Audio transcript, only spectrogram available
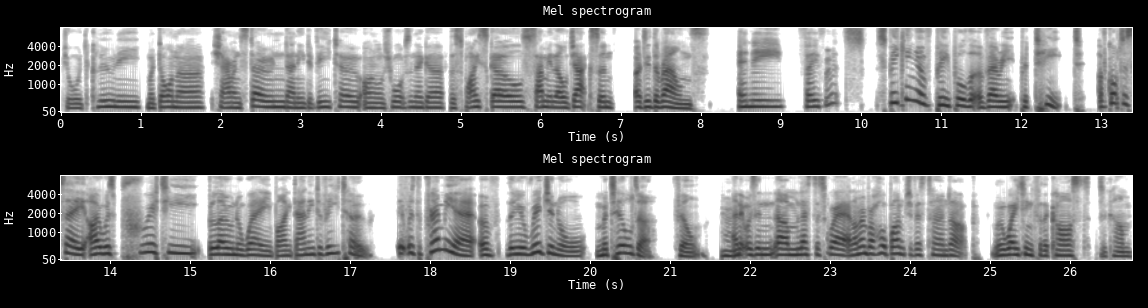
George Clooney, Madonna, Sharon Stone, Danny DeVito, Arnold Schwarzenegger, the Spice Girls, Samuel L. Jackson. I did the rounds. Any favourites? Speaking of people that are very petite, I've got to say I was pretty blown away by Danny DeVito. It was the premiere of the original Matilda film, and it was in um, Leicester Square. And I remember a whole bunch of us turned up. We were waiting for the cast to come,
